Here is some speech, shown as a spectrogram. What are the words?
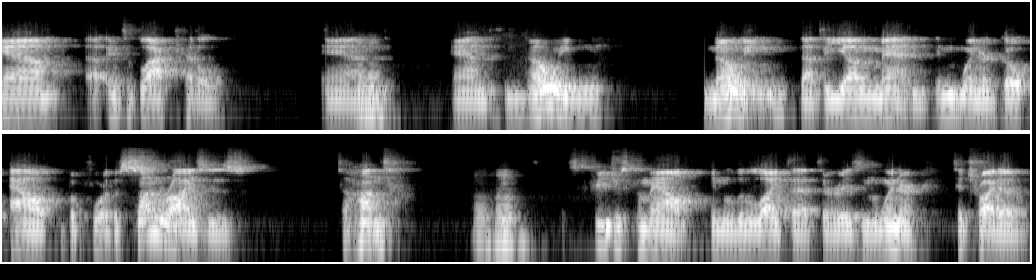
um, uh, into Black Kettle and and knowing knowing that the young men in winter go out before the sun rises to hunt. Mhm. Creatures come out in the little light that there is in the winter to try to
